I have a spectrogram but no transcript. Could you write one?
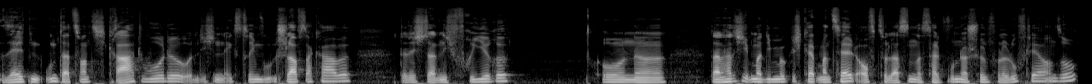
selten unter 20 Grad wurde und ich einen extrem guten Schlafsack habe, dass ich dann nicht friere. Und äh, dann hatte ich immer die Möglichkeit, mein Zelt aufzulassen. Das ist halt wunderschön von der Luft her und so.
